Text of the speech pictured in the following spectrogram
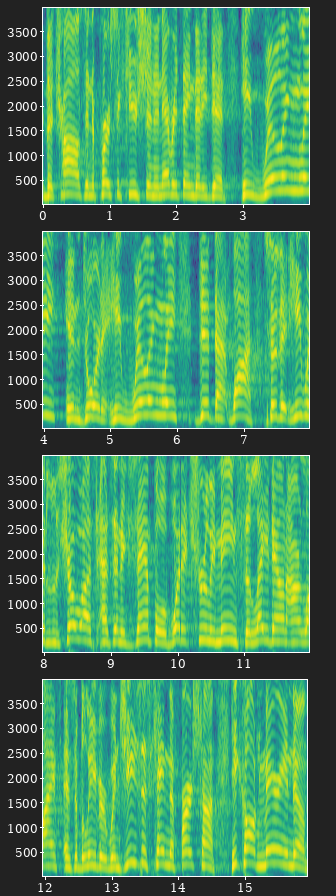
the trials and the persecution and everything that he did. He willingly endured it. He willingly did that. Why? So that he would show us as an example of what it truly means to lay down our life as a believer. When Jesus came the first time, he called Mary and them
